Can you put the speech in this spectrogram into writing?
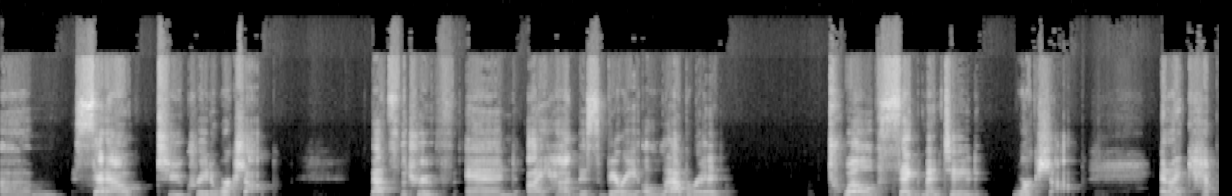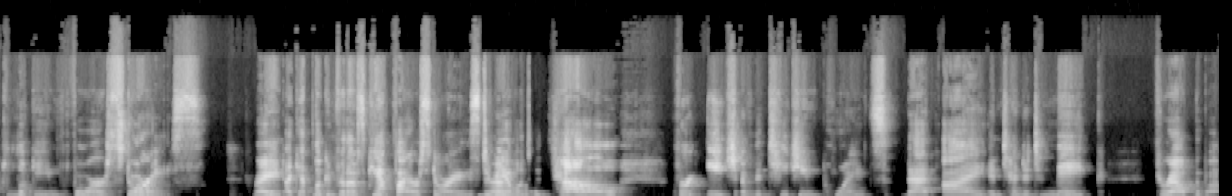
um, set out to create a workshop. That's the truth and i had this very elaborate 12 segmented workshop and i kept looking for stories right? I kept looking for those campfire stories to be able to tell for each of the teaching points that i intended to make throughout the book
